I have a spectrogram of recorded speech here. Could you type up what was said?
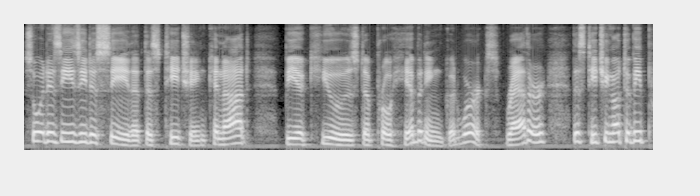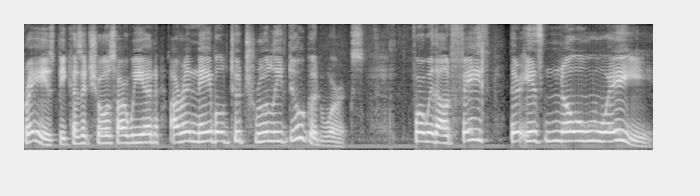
So it is easy to see that this teaching cannot be accused of prohibiting good works. Rather, this teaching ought to be praised because it shows how we are enabled to truly do good works. For without faith, there is no way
